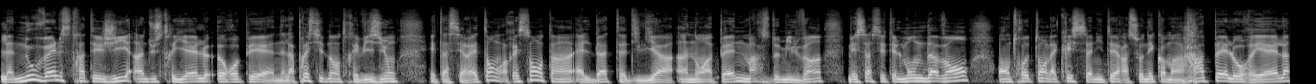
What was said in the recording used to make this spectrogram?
la nouvelle stratégie industrielle européenne. La précédente révision est assez récente, hein. elle date d'il y a un an à peine, mars 2020, mais ça c'était le monde d'avant. Entre-temps, la crise sanitaire a sonné comme un rappel au réel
